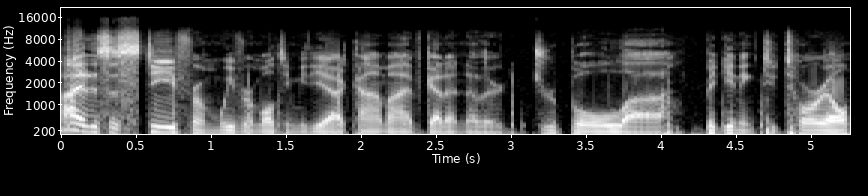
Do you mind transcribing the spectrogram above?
Hi, this is Steve from WeaverMultimedia.com. I've got another Drupal uh, beginning tutorial.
